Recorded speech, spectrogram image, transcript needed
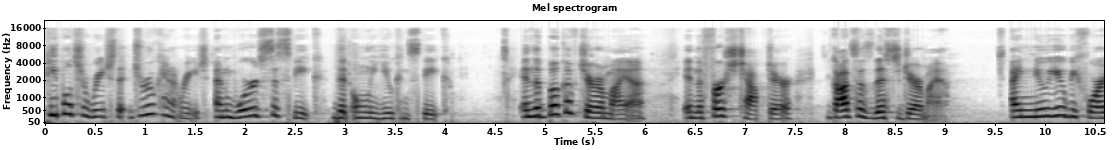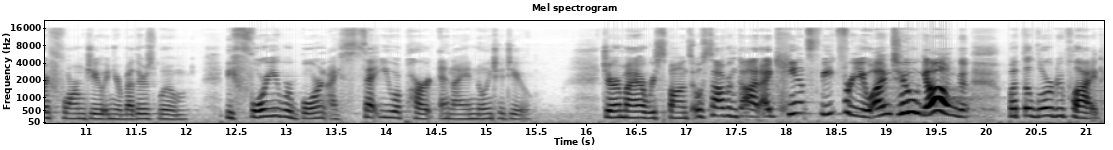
people to reach that Drew can't reach, and words to speak that only you can speak. In the book of Jeremiah, in the first chapter, God says this to Jeremiah I knew you before I formed you in your mother's womb. Before you were born, I set you apart and I anointed you. Jeremiah responds, Oh, sovereign God, I can't speak for you. I'm too young. But the Lord replied,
